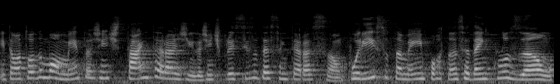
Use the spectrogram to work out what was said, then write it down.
então a todo momento a gente está interagindo, a gente precisa dessa interação. Por isso também a importância da inclusão,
